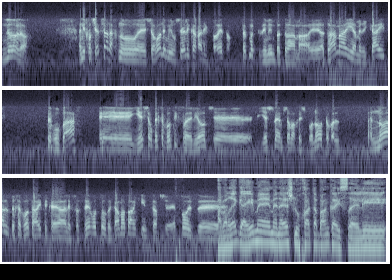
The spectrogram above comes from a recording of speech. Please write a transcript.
לא, לא. אני חושב שאנחנו, אה, שרון, אם יורשה לי ככה להתפרץ, אנחנו קצת מגזימים בדרמה. אה, הדרמה היא אמריקאית ברובה. יש הרבה חברות ישראליות שיש להן שם חשבונות, אבל הנוהל בחברות ההייטק היה לפזר אותו בכמה בנקים, כך שאין פה איזה... אבל רגע, אם מנהל שלוחת הבנק הישראלי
